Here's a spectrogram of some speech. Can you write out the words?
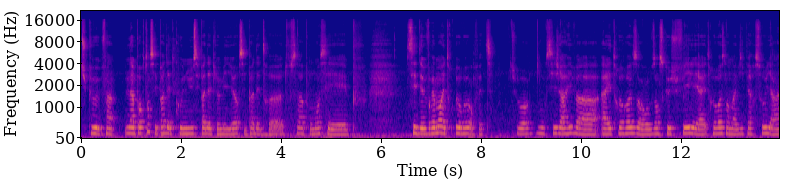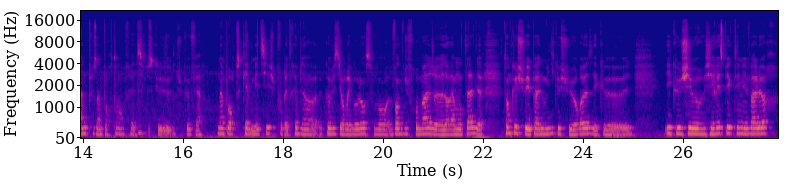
tu peux enfin l'important c'est pas d'être connu c'est pas d'être le meilleur c'est pas d'être euh, tout ça. Pour moi c'est c'est de vraiment être heureux en fait tu vois. Donc si j'arrive à, être heureuse en faisant ce que je fais et à être heureuse dans ma vie perso il y a rien de plus important en fait parce que tu peux faire n'importe quel métier je pourrais très bien euh, comme je dis en rigolant souvent vendre du fromage euh, dans la montagne tant que je suis épanouie que je suis heureuse et que et que j'ai respecté mes valeurs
